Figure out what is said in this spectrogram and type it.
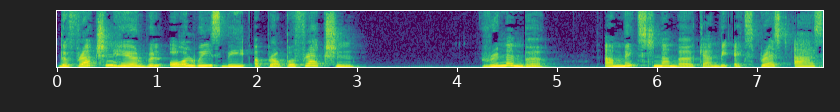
The fraction here will always be a proper fraction. Remember, a mixed number can be expressed as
